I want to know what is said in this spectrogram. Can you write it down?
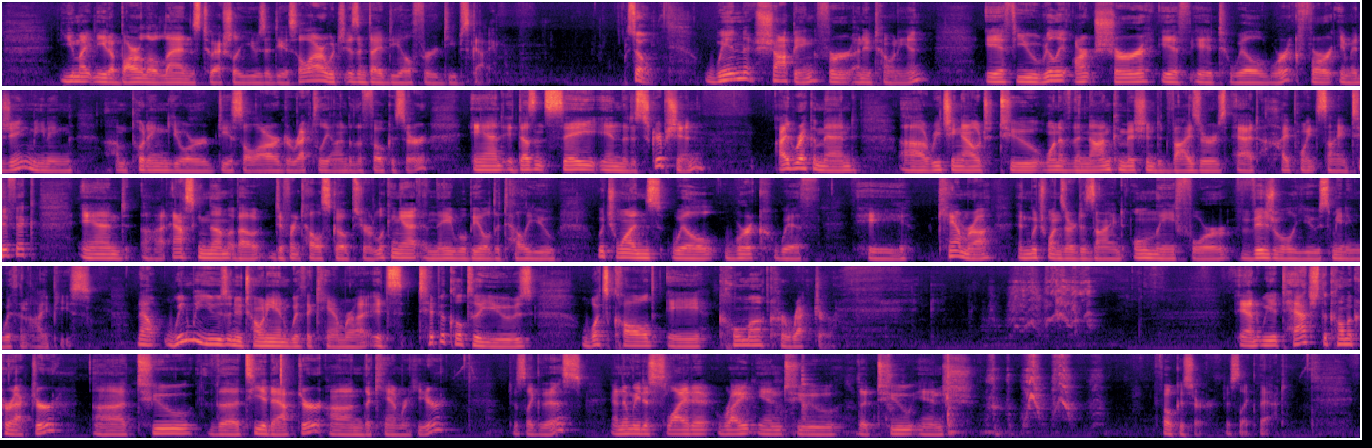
you might need a Barlow lens to actually use a DSLR, which isn't ideal for deep sky. So when shopping for a Newtonian, if you really aren't sure if it will work for imaging, meaning um, putting your DSLR directly onto the focuser, and it doesn't say in the description, I'd recommend uh, reaching out to one of the non-commissioned advisors at High Point Scientific and uh, asking them about different telescopes you're looking at, and they will be able to tell you which ones will work with a camera and which ones are designed only for visual use, meaning with an eyepiece. Now, when we use a Newtonian with a camera, it's typical to use what's called a coma corrector. And we attach the coma corrector uh, to the T adapter on the camera here, just like this. And then we just slide it right into the two inch focuser, just like that.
